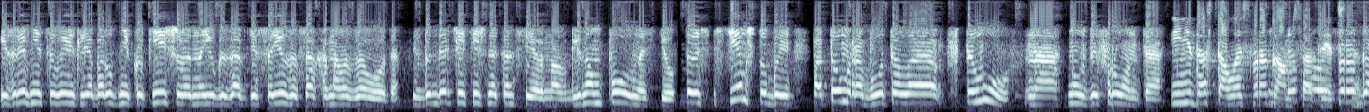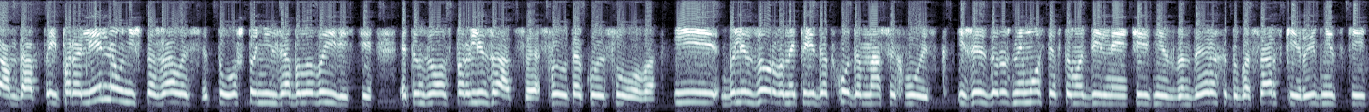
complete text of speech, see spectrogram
Из Рыбницы вывезли оборудование крупнейшего на юго-западе Союза сахарного завода. Из Бендер частично консервного, длином полностью. То есть с тем, чтобы потом работала в тылу на нужды фронта. И не досталось врагам, соответственно. врагам, да. И параллельно уничтожалось то, что нельзя было вывести. Это называлось парализация, было такое слово. И были взорваны перед отходом наших войск и железнодорожные мосты автомобильные через Низбендерах, Дубасарский, Рыбницкий.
